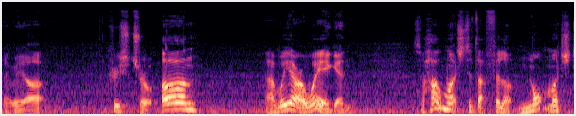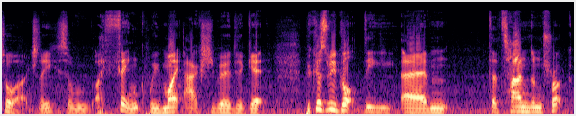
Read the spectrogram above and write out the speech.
There we are. Cruise control on. And we are away again. So how much did that fill up? Not much at all, actually. So I think we might actually be able to get... Because we've got the um, the tandem truck,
